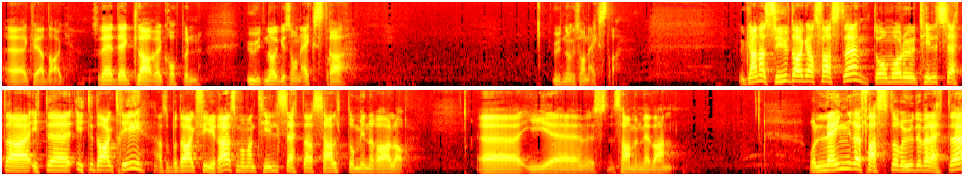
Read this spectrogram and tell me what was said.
hver dag. Så det, det, klarer kroppen uten noe sånn ekstra uten noe sånn ekstra. Du kan ha syv dagers faste. Da må du tilsette etter, etter dag tre, altså på dag fire, så må man tilsette salt og mineraler uh, i, uh, sammen med vann. Og lengre faster utover dette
